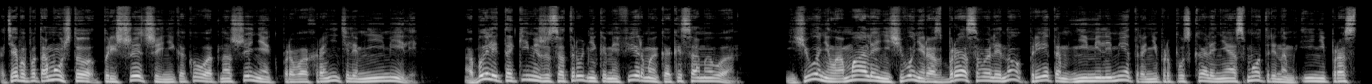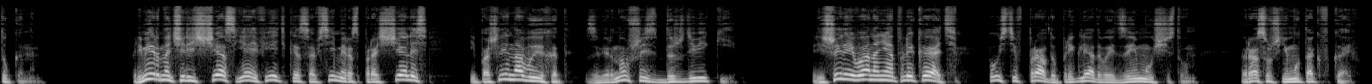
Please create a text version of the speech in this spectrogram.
Хотя бы потому, что пришедшие никакого отношения к правоохранителям не имели, а были такими же сотрудниками фермы, как и сам Иван. Ничего не ломали, ничего не разбрасывали, но при этом ни миллиметра не пропускали неосмотренным и непростуканным. Примерно через час я и Федька со всеми распрощались и пошли на выход, завернувшись в дождевики. Решили Ивана не отвлекать, пусть и вправду приглядывает за имуществом, раз уж ему так в кайф.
